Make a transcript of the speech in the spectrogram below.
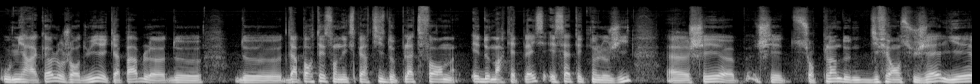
où Miracle aujourd'hui est capable de d'apporter son expertise de plateforme et de marketplace et sa technologie chez chez sur plein de différents sujets liés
